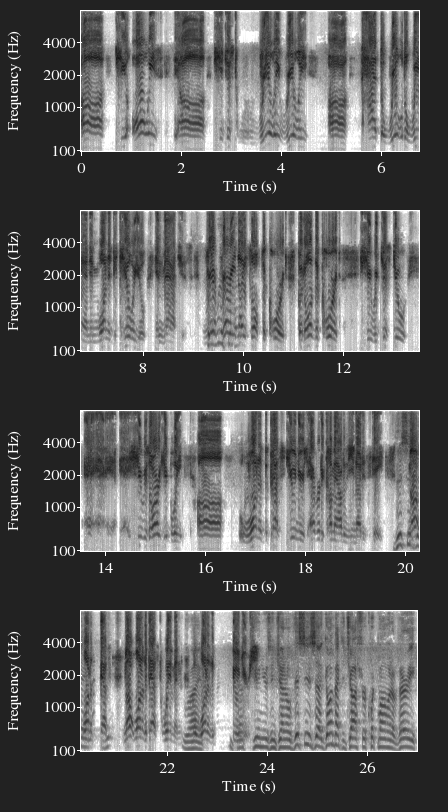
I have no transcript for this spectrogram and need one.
Uh, she always. Uh, she just really, really. Uh, had the will to win and wanted to kill you in matches. Very, very nice off the court, but on the court, she would just do. Uh, she was arguably uh, one of the best juniors ever to come out of the United States. This is Not a- one of the best, not one of the best women, Right. but one of the Best juniors. juniors in general. This is uh, going back to Josh for a quick moment. A very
